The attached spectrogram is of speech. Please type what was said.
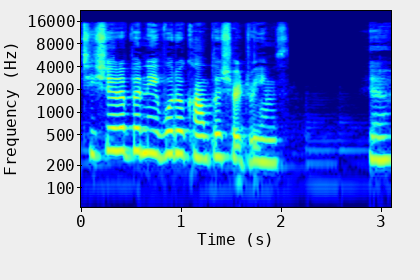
She should have been able to accomplish her dreams. Yeah.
